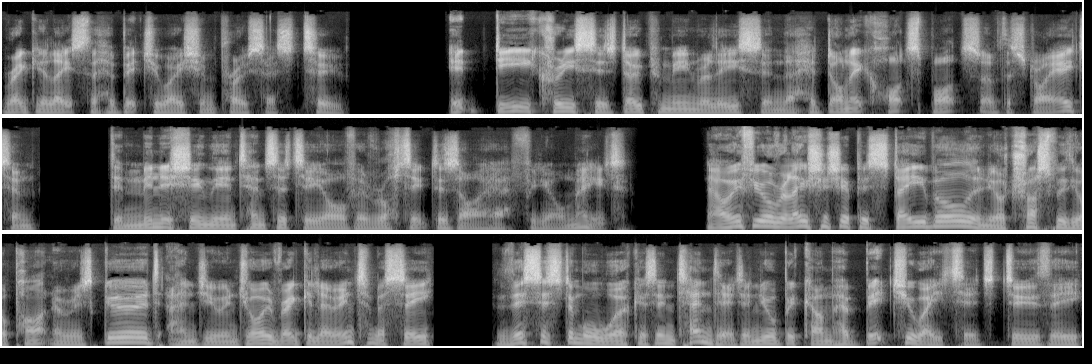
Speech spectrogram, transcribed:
regulates the habituation process too. It decreases dopamine release in the hedonic hotspots of the striatum diminishing the intensity of erotic desire for your mate. Now, if your relationship is stable and your trust with your partner is good and you enjoy regular intimacy, this system will work as intended and you'll become habituated to the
